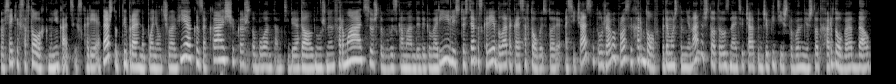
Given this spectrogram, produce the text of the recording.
во всяких софтовых коммуникациях скорее, да, чтобы ты правильно понял человека, заказчика, чтобы он там тебе дал нужную информацию, чтобы вы с командой договорились. То есть это скорее была такая софтовая история. А сейчас это уже вопросы хардов, потому что мне надо что-то узнать у чата GPT, чтобы он мне что-то хардовое отдал,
